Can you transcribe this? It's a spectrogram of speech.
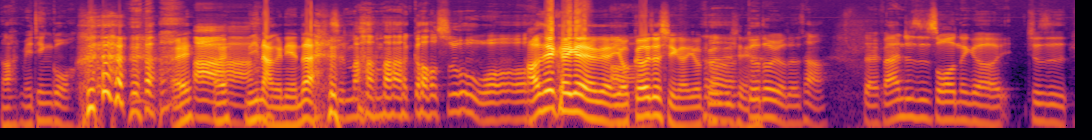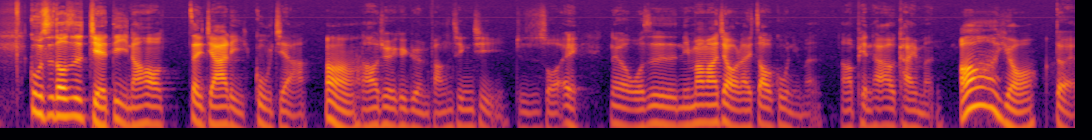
嗯啊，没听过。哎 啊，你哪个年代？是妈妈告诉我。好，可以可以可以，可以，有歌就行了，有歌就行。歌都有得唱。对，反正就是说那个，就是故事都是姐弟，然后在家里顾家。嗯。然后就有一个远房亲戚，就是说，哎，那个我是你妈妈叫我来照顾你们，然后骗他要开门。哦，有。对。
